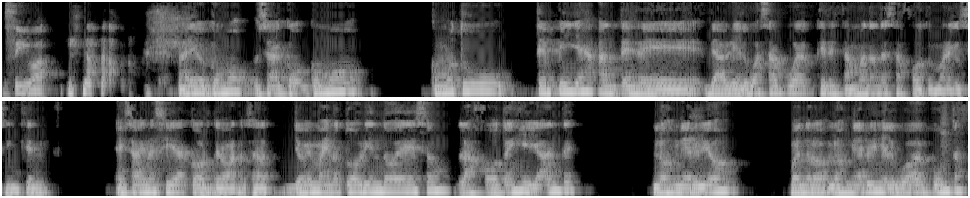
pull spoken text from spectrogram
Sí va. Mario, ¿cómo, o sea, cómo, cómo, tú te pillas antes de, de abrir el WhatsApp web que te están mandando esa foto, Mario, sin que esa vaina siga corte, ¿vale? O sea, yo me imagino tú abriendo eso, la foto en gigante, los nervios, bueno, lo- los nervios y el huevo de punta,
